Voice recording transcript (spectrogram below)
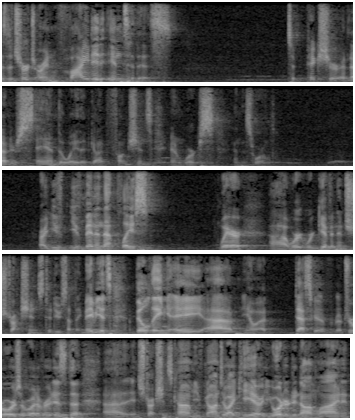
as the church are invited into this picture and understand the way that God functions and works in this world. Right? You've, you've been in that place where uh, we're, we're given instructions to do something. Maybe it's building a, uh, you know, a desk of drawers or whatever it is, the uh, instructions come, you've gone to IKEA, you ordered it online, and,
